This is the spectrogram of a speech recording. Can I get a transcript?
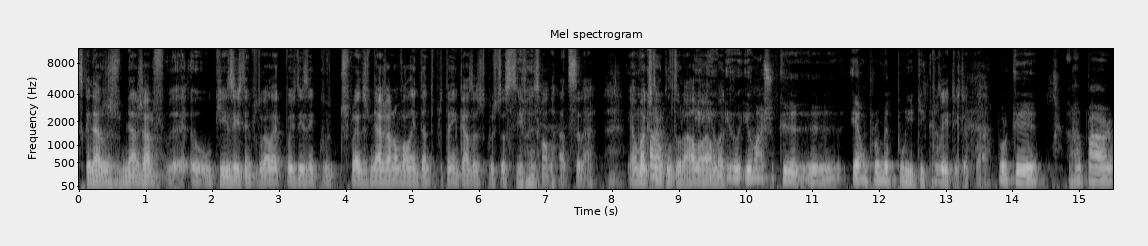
se calhar os milhares já. Eh, o que existe em Portugal é que depois dizem que os prédios milhares já não valem tanto porque têm casas de custos acessíveis ao lado, será? É uma questão cultural eu, ou é uma. Eu, eu acho que eh, é um problema de política. Política, claro. Porque, repare,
